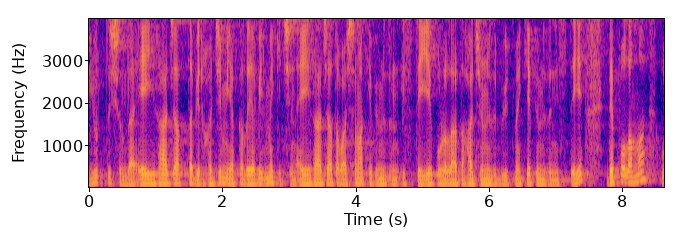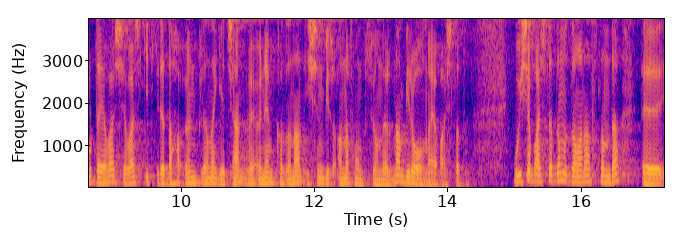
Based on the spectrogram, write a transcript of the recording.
yurt dışında e-ihracatta bir hacim yakalayabilmek için e-ihracata başlamak hepimizin isteği. Buralarda hacmimizi büyütmek hepimizin isteği. Depolama burada yavaş yavaş gitgide daha ön plana geçen ve önem kazanan işin bir ana fonksiyonlarından biri olmaya başladı. Bu işe başladığımız zaman aslında e,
